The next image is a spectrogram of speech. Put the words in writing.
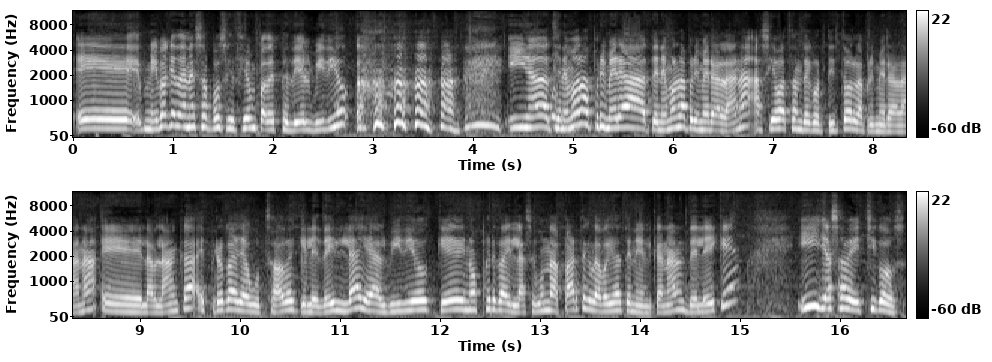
Eh, me iba a quedar en esa posición para despedir el vídeo. y nada, tenemos la primera tenemos la primera lana. Ha sido bastante cortito la primera lana, eh, la blanca. Espero que os haya gustado que le deis like al vídeo. Que no os perdáis la segunda parte que la vais a tener en el canal de Leken. Y ya sabéis, chicos,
